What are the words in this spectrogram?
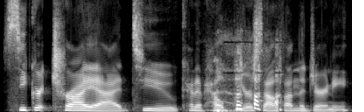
secret triad to kind of help yourself on the journey?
